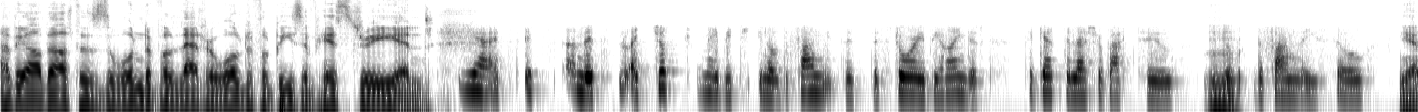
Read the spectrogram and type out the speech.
And they all thought this is a wonderful letter, a wonderful piece of history, and yeah, it's it's and it's like just maybe you know the family, the, the story behind it to get the letter back to the, the family. So Mm-hmm. Yeah.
